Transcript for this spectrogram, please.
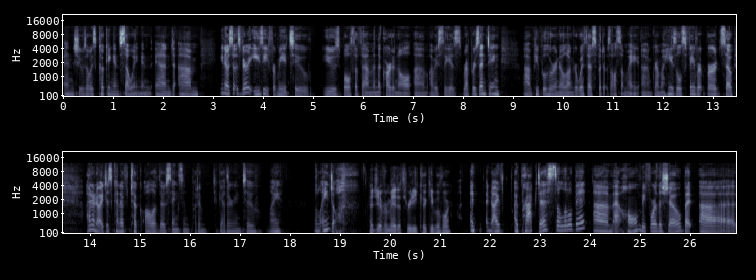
and she was always cooking and sewing, and and um, you know, so it was very easy for me to use both of them. And the cardinal, um, obviously, is representing um, people who are no longer with us, but it was also my um, grandma Hazel's favorite bird. So I don't know. I just kind of took all of those things and put them together into my little angel. Had you ever made a 3D cookie before? And, and I've I practiced a little bit um, at home before the show, but uh,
